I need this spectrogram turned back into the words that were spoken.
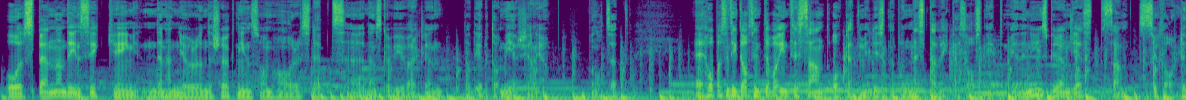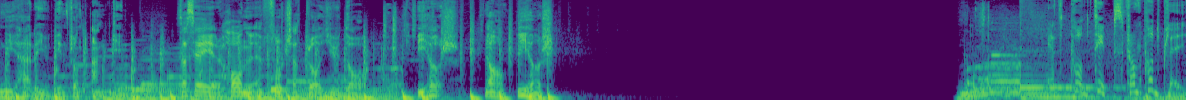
Och spännande insikt kring den här neuroundersökningen som har släppts. Eh, den ska vi ju verkligen ta del av mer känner jag på något sätt. Eh, hoppas ni tyckte avsnittet var intressant och att ni vill lyssna på nästa veckas avsnitt med en ny inspirerande gäst samt såklart en ny härlig ljudfilm från Anki. Så jag säger, ha nu en fortsatt bra ljuddag och vi hörs. Ja, vi hörs. Ett poddtips från Podplay.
